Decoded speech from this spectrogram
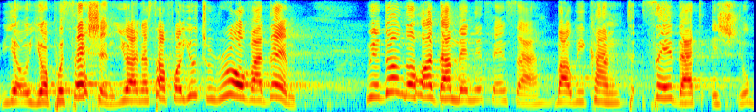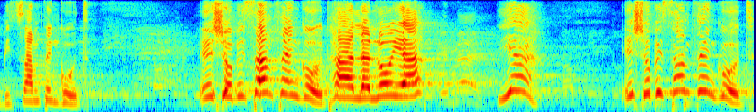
your, your possession. You understand? For you to rule over them. We don't know what that many things are, but we can t- say that it should be something good. It should be something good. Hallelujah. Amen. Yeah. It should be something good.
